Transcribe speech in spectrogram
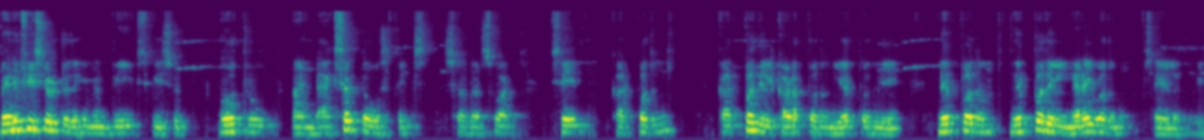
beneficial to the human beings we should go through and accept those things. So that's what say கற்பதும் கற்பதில் கடப்பதும் ஏற்பதுவே. நிற்பதும் நிற்பதில் நிறைவதும் செயலதுவே.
